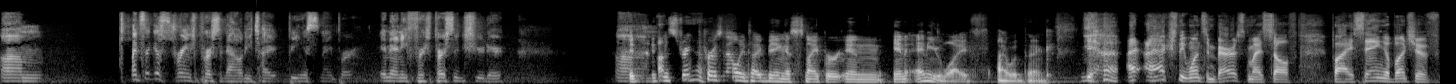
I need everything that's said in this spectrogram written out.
Um, it's like a strange personality type being a sniper in any first person shooter. Um, It's, it's a strange personality type being a sniper in in any life, I would think. Yeah, I, I actually once embarrassed myself by saying a bunch of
